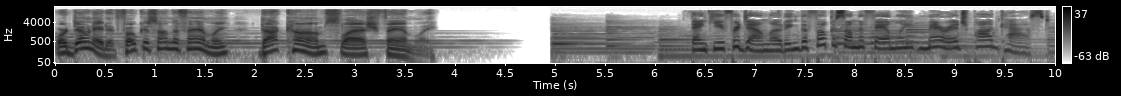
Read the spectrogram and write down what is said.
or donate at focusonthefamily.com slash family. Thank you for downloading the Focus on the Family Marriage podcast.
